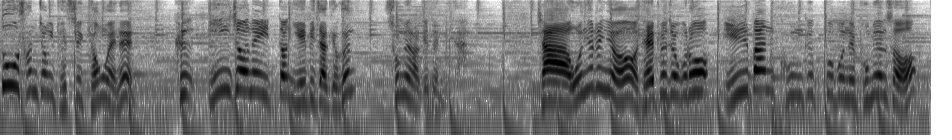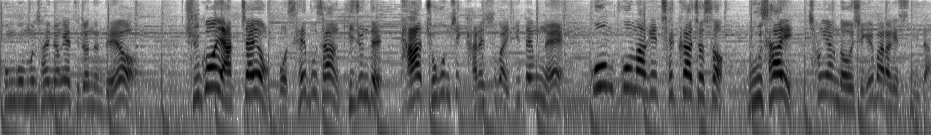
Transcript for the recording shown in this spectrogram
또 선정이 됐을 경우에는 그 이전에 있던 예비 자격은 소멸하게 됩니다. 자, 오늘은요, 대표적으로 일반 공급 부분을 보면서 공고문 설명해 드렸는데요. 주거 약자용, 뭐 세부사항, 기준들 다 조금씩 다를 수가 있기 때문에 꼼꼼하게 체크하셔서 무사히 청약 넣으시길 바라겠습니다.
